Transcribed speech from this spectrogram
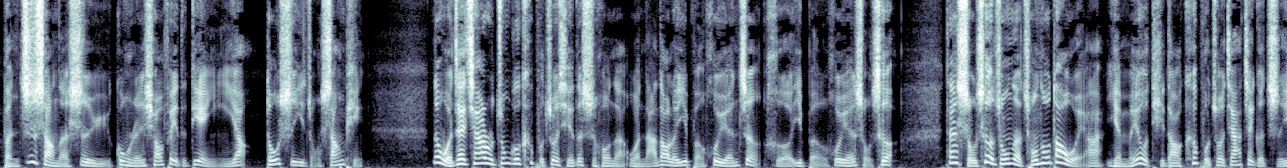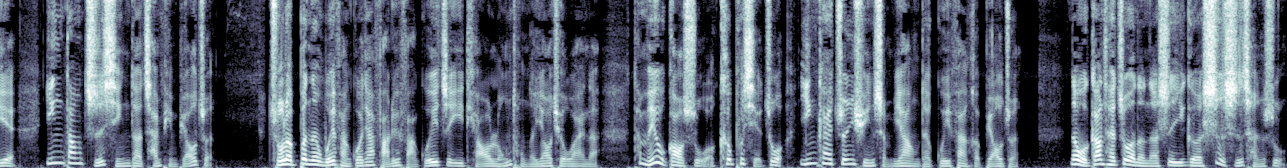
本质上呢是与供人消费的电影一样，都是一种商品。那我在加入中国科普作协的时候呢，我拿到了一本会员证和一本会员手册，但手册中呢从头到尾啊也没有提到科普作家这个职业应当执行的产品标准，除了不能违反国家法律法规这一条笼统的要求外呢，他没有告诉我科普写作应该遵循什么样的规范和标准。那我刚才做的呢是一个事实陈述。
